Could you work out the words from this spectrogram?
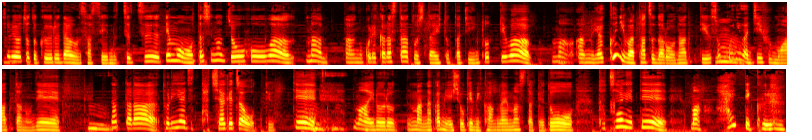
それをちょっとクールダウンさせつつでも私の情報はまああのこれからスタートしたい人たちにとっては、まあ、あの役には立つだろうなっていうそこには自負もあったので、うん。だったらとりあえず立ち上げちゃおうって言って、うん。まあいろいろ、まあ、中身は一生懸命考えましたけど立ち上げてまあ入ってくる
